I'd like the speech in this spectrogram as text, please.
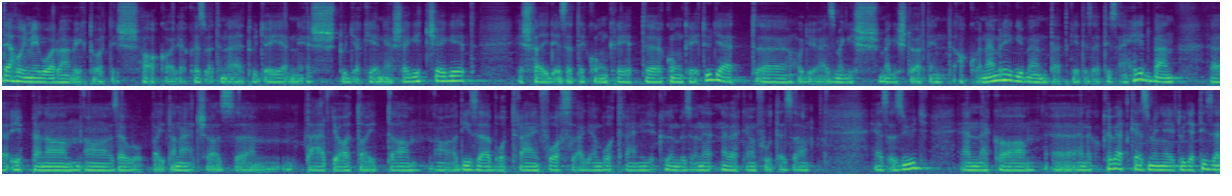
de hogy még Orbán Viktort is, ha akarja, közvetlenül el tudja érni, és tudja kérni a segítségét, és felidézett egy konkrét, konkrét ügyet, hogy ez meg is, meg is történt akkor nem régiben, tehát 2017-ben, éppen a, az Európai Tanács az tárgyalta itt a, a dízel botrány, Volkswagen botrány, ugye különböző neveken fut ez, a, ez az ügy, ennek a, ennek a következményeit, ugye 10,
